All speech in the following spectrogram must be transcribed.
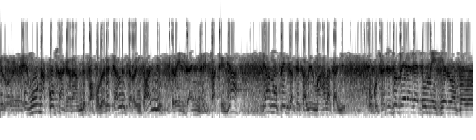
eh, en una cosa grande para poder echarle 30 años. 30 años. Sí, para que ya, ya no tenga que salir más a la calle. Porque usted Si supiera que tú me hicieras un favor,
